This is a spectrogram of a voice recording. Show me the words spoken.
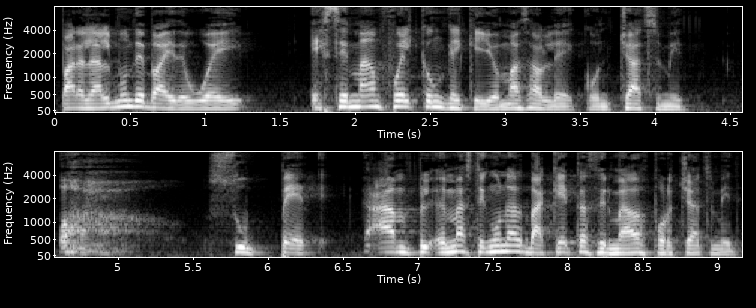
para el álbum de By the Way, ese man fue el con el que yo más hablé, con Chad Smith. Oh, súper amplio. Además, tengo unas baquetas firmadas por Chad Smith.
